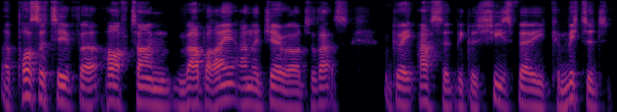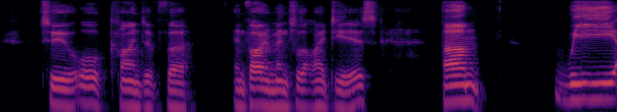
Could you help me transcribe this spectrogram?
a positive uh, half-time rabbi, Anna Gerard. So that's a great asset because she's very committed to all kind of uh, environmental ideas. Um, we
